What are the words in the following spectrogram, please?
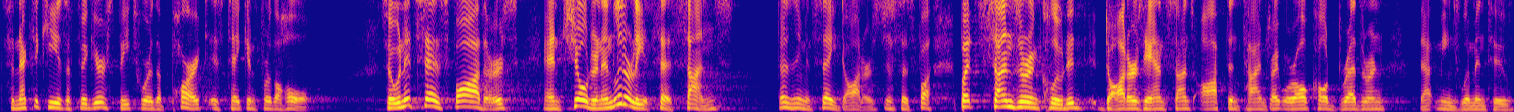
Synecdoche is a figure of speech where the part is taken for the whole. So when it says fathers and children, and literally it says sons, it doesn't even say daughters, just says but sons are included, daughters and sons, oftentimes, right? We're all called brethren. That means women too.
